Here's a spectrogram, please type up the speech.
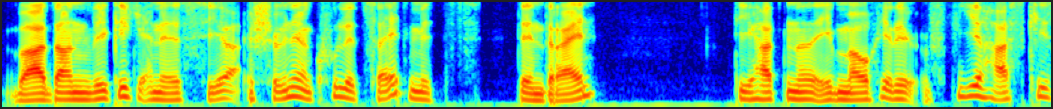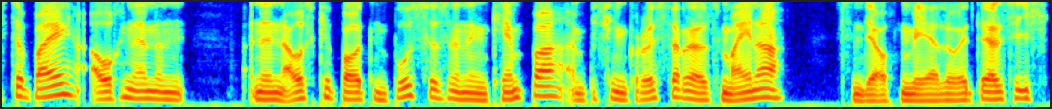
war dann wirklich eine sehr schöne und coole Zeit mit den dreien. Die hatten eben auch ihre vier Huskies dabei, auch in einen, einen ausgebauten Bus, also einen Camper, ein bisschen größer als meiner. Sind ja auch mehr Leute als ich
